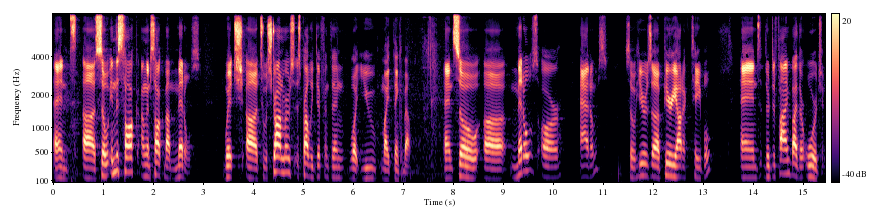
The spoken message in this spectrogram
And uh, so in this talk, I'm going to talk about metals which uh, to astronomers is probably different than what you might think about. And so uh, metals are atoms. So here's a periodic table, and they're defined by their origin.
